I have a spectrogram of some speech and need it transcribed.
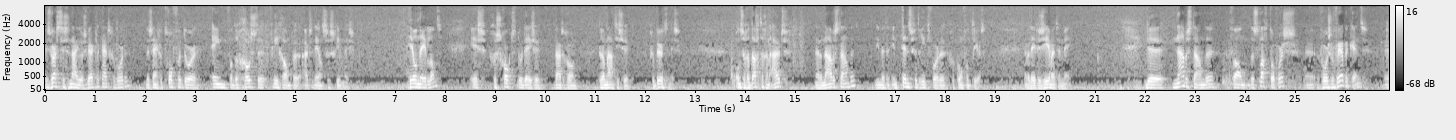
zwartste scenario is werkelijkheid geworden. We zijn getroffen door een van de grootste vliegrampen uit de Nederlandse geschiedenis. Heel Nederland is geschokt door deze buitengewoon dramatische gebeurtenis. Onze gedachten gaan uit naar de nabestaanden die met een intens verdriet worden geconfronteerd. En we leven zeer met hen mee. De nabestaanden van de slachtoffers, uh, voor zover bekend, uh,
